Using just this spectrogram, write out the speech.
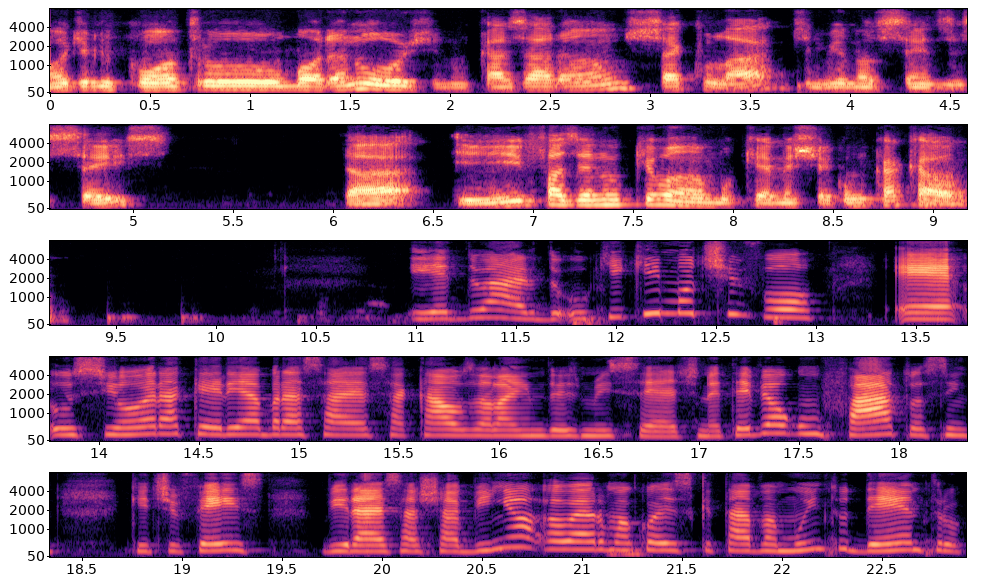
onde me encontro morando hoje, num casarão secular de 1906, tá? E fazendo o que eu amo, que é mexer com cacau. E Eduardo, o que, que motivou é, o senhor a querer abraçar essa causa lá em 2007, né? Teve algum fato assim que te fez virar essa chavinha ou era uma coisa que estava muito dentro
